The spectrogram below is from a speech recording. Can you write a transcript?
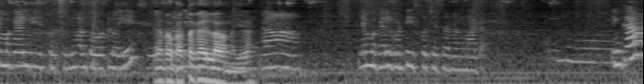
నిమ్మకాయలు తీసుకొచ్చింది వాళ్ళ తోటలో ఉన్నాయి నిమ్మకాయలు కూడా తీసుకొచ్చేసాను అనమాట ఇంకా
